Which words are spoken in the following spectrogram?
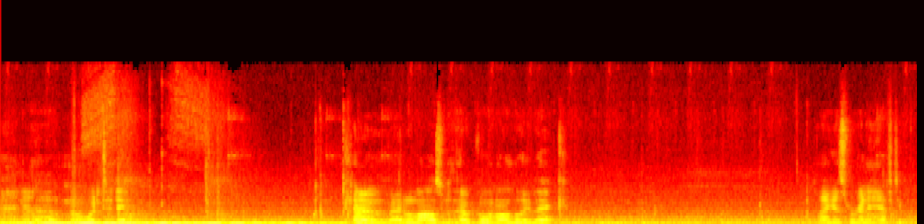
And I don't know what to do. Kind of at a loss without going all the way back. I guess we're gonna have to.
